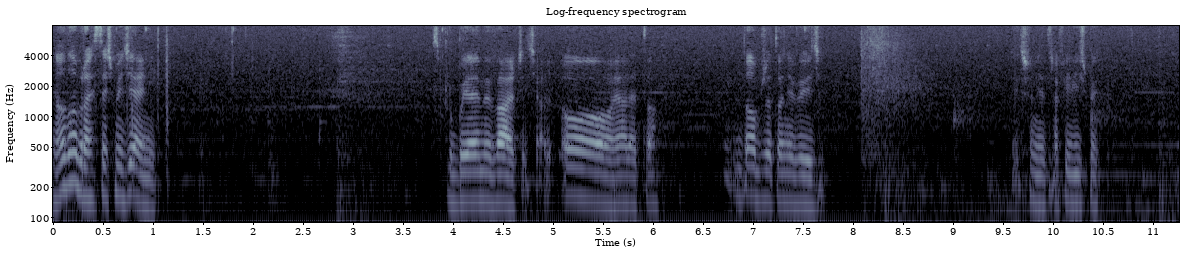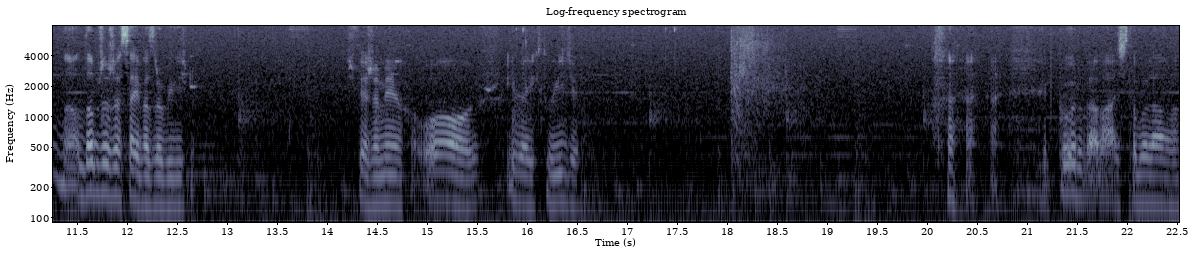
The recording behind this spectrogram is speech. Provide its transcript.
No dobra, jesteśmy dzielni. Spróbujemy walczyć, ale... O, ale to... Dobrze to nie wyjdzie. Jeszcze nie trafiliśmy. No, dobrze, że save'a zrobiliśmy. Świeże mięcho. O, już ile ich tu idzie. Kurwa mać, to bolało.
